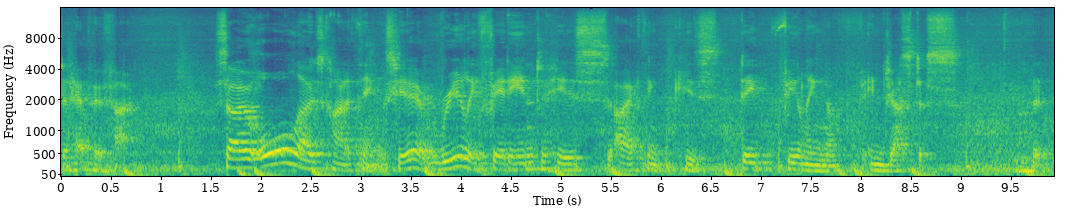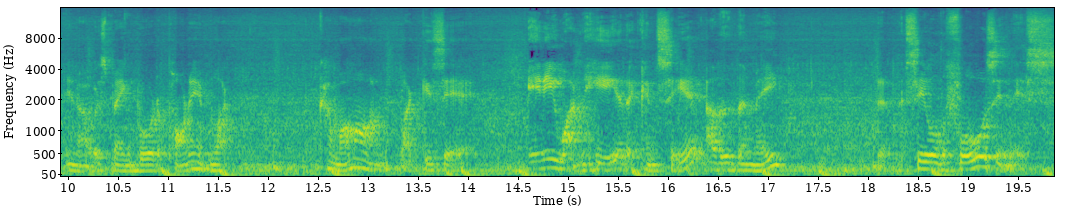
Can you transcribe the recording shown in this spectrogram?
to have her phone. So all those kind of things, yeah, really fed into his, I think, his deep feeling of injustice that you know was being brought upon him. Like, come on, like, is there anyone here that can see it other than me? That see all the flaws in this?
